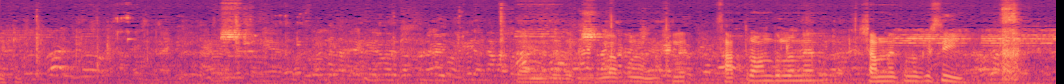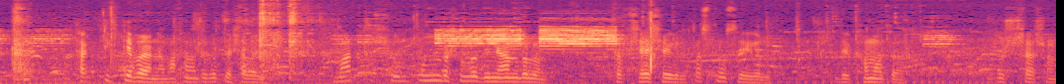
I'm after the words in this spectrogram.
দেখি যে এগুলো আসলে ছাত্র আন্দোলনের সামনে কোনো কিছুই থাক, টিকতে পারে না, মাথা মাথা করতে স্বাভাবিক মাত্র পনেরো, ষোলো দিনে আন্দোলন সব শেষ হয়ে গেল তসমস হয়ে গেল। এদের ক্ষমতা, দুঃশাসন।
